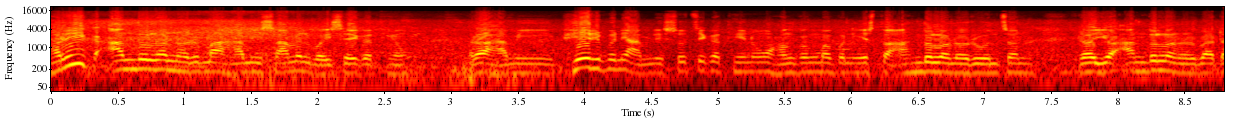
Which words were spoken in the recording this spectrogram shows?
हरेक आन्दोलनहरूमा हामी सामेल भइसकेका थियौँ र हामी फेरि पनि हामीले सोचेका थिएनौँ हङकङमा पनि यस्तो आन्दोलनहरू हुन्छन् र यो आन्दोलनहरूबाट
